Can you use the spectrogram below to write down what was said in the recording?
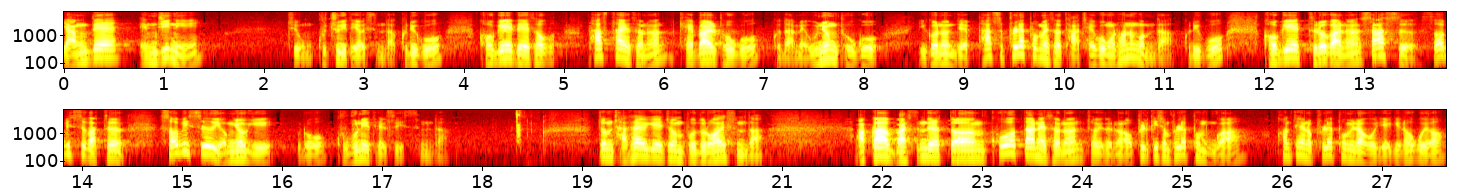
양대 엔진이 지금 구축이 되어 있습니다. 그리고 거기에 대해서 파스타에서는 개발 도구, 그다음에 운영 도구 이거는 이제 파스 플랫폼에서 다 제공을 하는 겁니다. 그리고 거기에 들어가는 사스 서비스 같은 서비스 영역으 로 구분이 될 수 있습니다. 좀 자세하게 좀 보도록 하겠습니다. 아까 말씀드렸던 코어 단에서는 저희들은 어플리케이션 플랫폼과 컨테이너 플랫폼이라고 얘기를 하고요.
